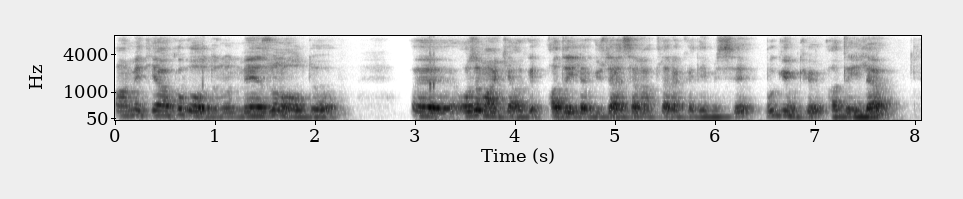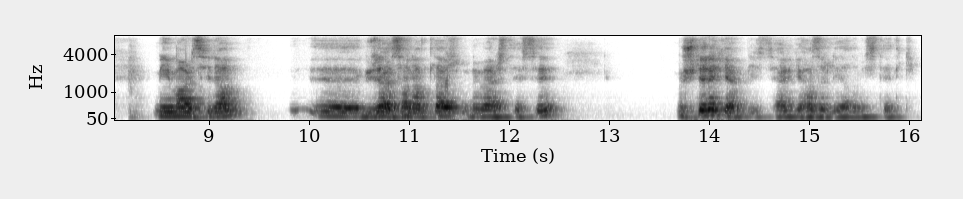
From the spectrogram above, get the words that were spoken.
Ahmet Yakuboğlu'nun mezun olduğu e, o zamanki adıyla Güzel Sanatlar Akademisi, bugünkü adıyla Mimar Sinan e, Güzel Sanatlar Üniversitesi müştereken bir sergi hazırlayalım istedik.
